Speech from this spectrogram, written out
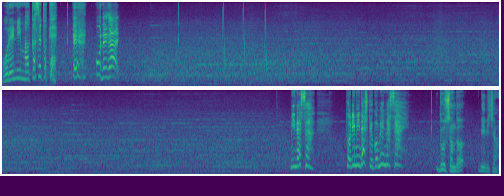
俺に任せとけ。え えお願い皆さん取り乱してごめんなさい。どうしたんだビビちゃん？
